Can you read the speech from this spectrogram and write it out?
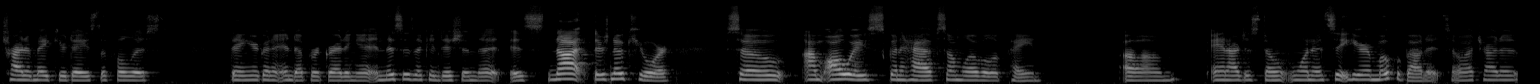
try to make your days the fullest, then you're going to end up regretting it. And this is a condition that is not, there's no cure. So I'm always going to have some level of pain. Um, and I just don't want to sit here and mope about it. So I try to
